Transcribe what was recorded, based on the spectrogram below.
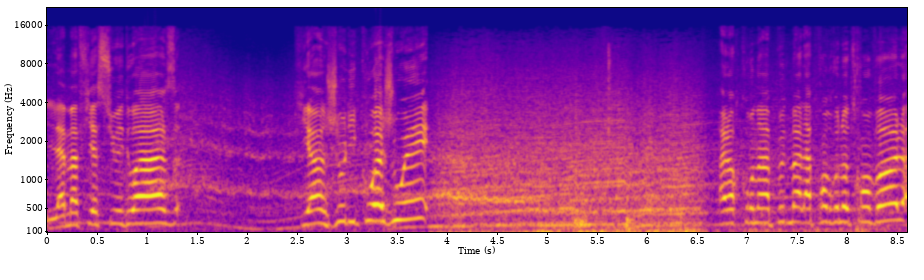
La mafia suédoise qui a un joli coup à jouer. Alors qu'on a un peu de mal à prendre notre envol.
